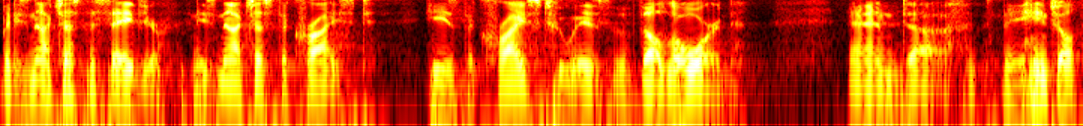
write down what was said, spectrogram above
But he's not just the Savior, and he's not just the Christ. He is the Christ who is the Lord. And uh, the angel,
